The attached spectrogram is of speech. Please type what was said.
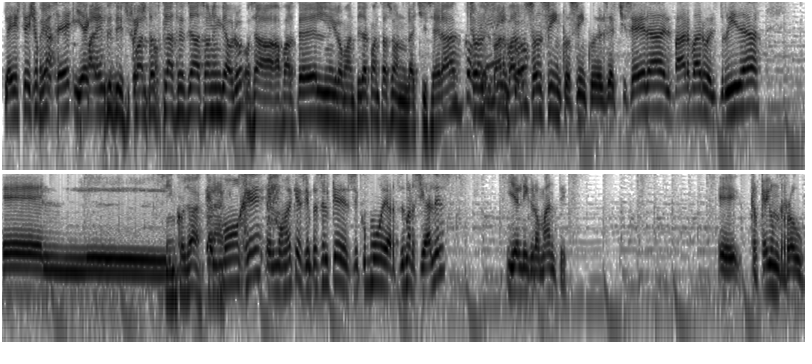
PlayStation, Oiga, PC y Xbox. Paréntesis, ¿cuántas clases ya son en Diablo? O sea, aparte del nigromante, ¿ya cuántas son? ¿La hechicera? Son ¿El cinco, bárbaro? son cinco, cinco, el hechicera, el bárbaro, el druida, el... Cinco ya. El monje, el monje que siempre es el que es como de artes marciales y el nigromante. Eh, creo que hay un rogue,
